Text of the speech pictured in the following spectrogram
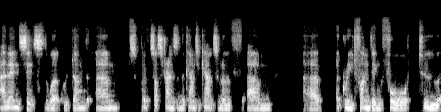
And then since the work we've done, um, both Sustrans and the County Council have um, uh, agreed funding for two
